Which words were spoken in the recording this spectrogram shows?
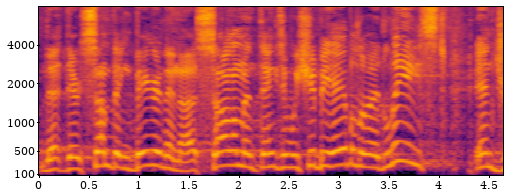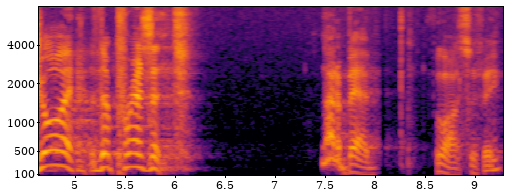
that there's something bigger than us, Solomon thinks that we should be able to at least enjoy the present. Not a bad philosophy.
